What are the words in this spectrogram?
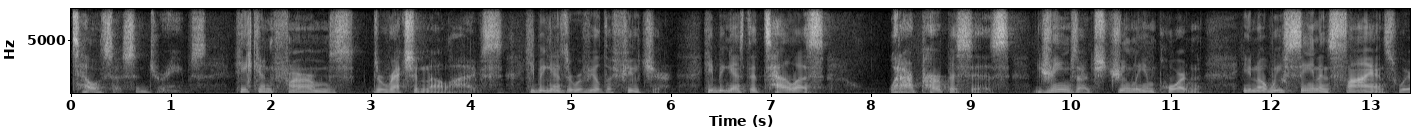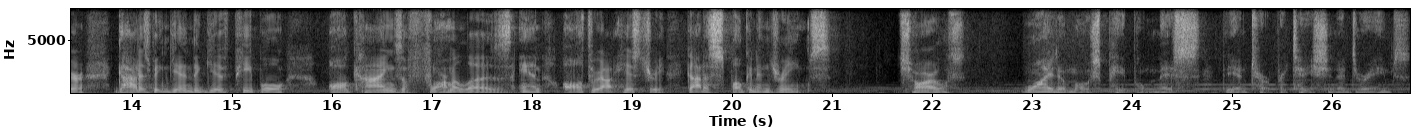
tells us in dreams? He confirms direction in our lives. He begins to reveal the future. He begins to tell us what our purpose is. Dreams are extremely important. You know, we've seen in science where God has begun to give people all kinds of formulas, and all throughout history, God has spoken in dreams. Charles, why do most people miss the interpretation of dreams.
